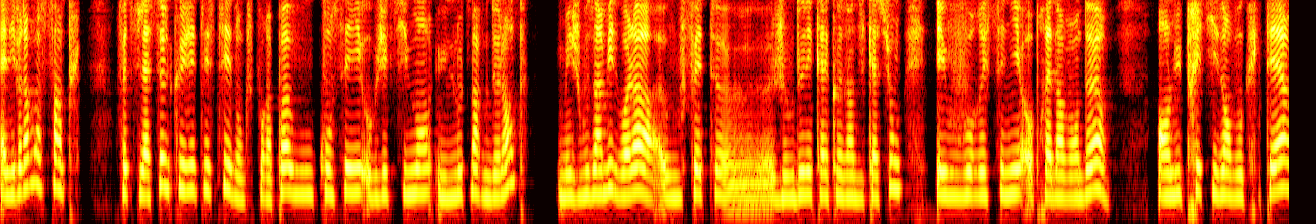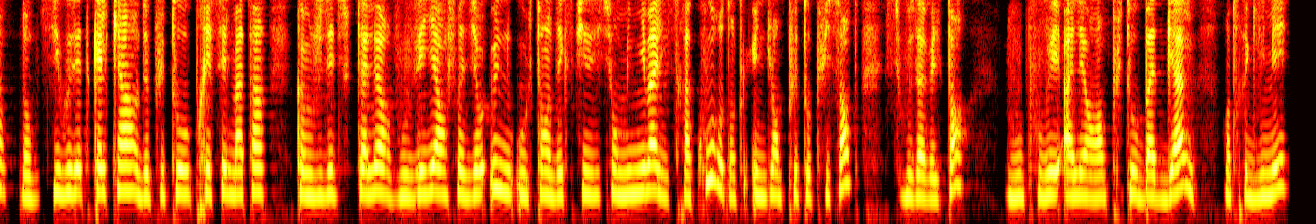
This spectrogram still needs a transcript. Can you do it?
Elle est vraiment simple. En fait, c'est la seule que j'ai testée, donc je pourrais pas vous conseiller objectivement une autre marque de lampe. Mais je vous invite, voilà, vous faites, euh, je vais vous donner quelques indications et vous vous renseignez auprès d'un vendeur en lui précisant vos critères. Donc, si vous êtes quelqu'un de plutôt pressé le matin, comme je vous ai dit tout à l'heure, vous veillez à en choisir une où le temps d'exposition minimal il sera court, donc une lampe plutôt puissante, si vous avez le temps vous pouvez aller en plutôt bas de gamme, entre guillemets,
